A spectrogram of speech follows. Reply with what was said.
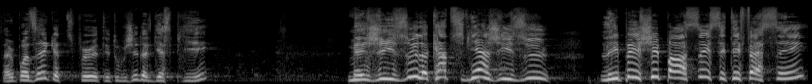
Ça ne veut pas dire que tu es obligé de le gaspiller. Mais Jésus, quand tu viens à Jésus, les péchés passés, c'est effacé,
